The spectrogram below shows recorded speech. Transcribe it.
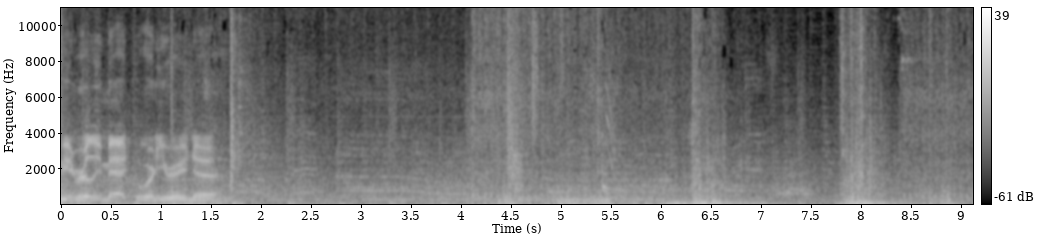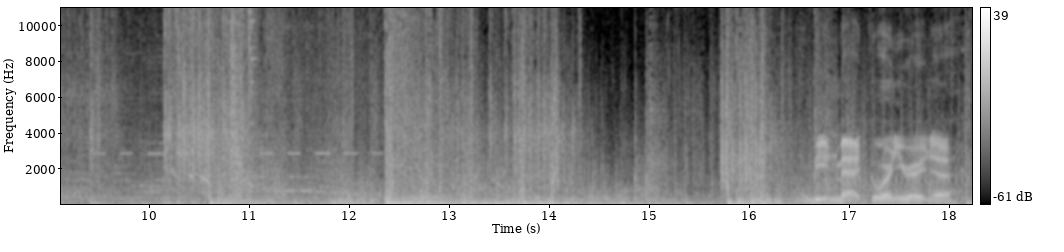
being really mad corny right now. Being mad corny right now.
